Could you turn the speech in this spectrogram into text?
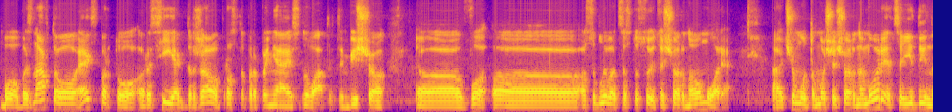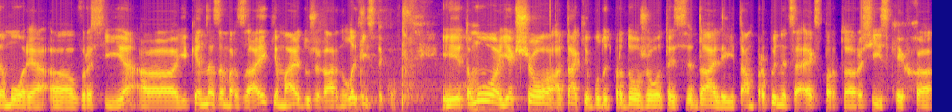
Бо без нафтового експорту Росія як держава просто припиняє існувати. Тим більше е, в е, особливо це стосується Чорного моря. Е, Чому тому, що Чорне море це єдине море е, в Росії, е, яке не замерзає, яке має дуже гарну логістику. І тому, якщо атаки будуть продовжуватись далі, і там припиниться експорт російських е,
